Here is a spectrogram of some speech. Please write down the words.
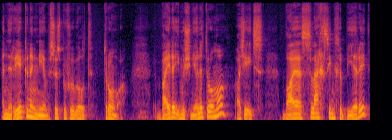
in rekening neem soos byvoorbeeld trauma. Beide emosionele trauma, as jy iets baie sleg sien gebeur het,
